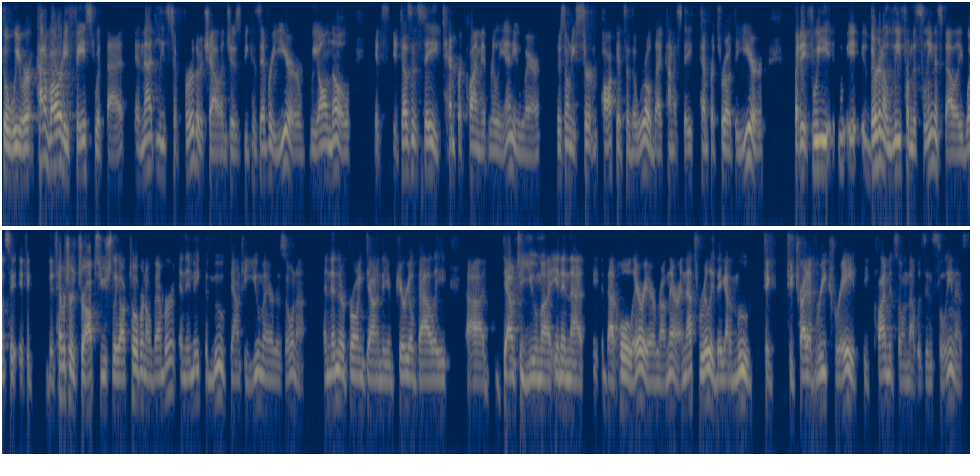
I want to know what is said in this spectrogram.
So we were kind of already faced with that and that leads to further challenges because every year we all know it's it doesn't say temperate climate really anywhere. There's only certain pockets of the world that kind of stay temperate throughout the year. But if we it, they're going to leave from the salinas valley once it, if it, the temperature drops usually october november and they make the move down to yuma arizona and then they're growing down in the Imperial Valley, uh, down to Yuma, in in that that whole area around there. And that's really they got to move to to try to recreate the climate zone that was in Salinas,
